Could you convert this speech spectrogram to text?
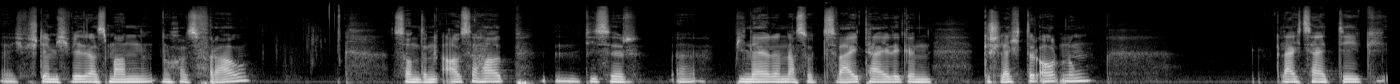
äh, ich verstehe mich weder als Mann noch als Frau, sondern außerhalb dieser äh, binären, also zweiteiligen Geschlechterordnung. Gleichzeitig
